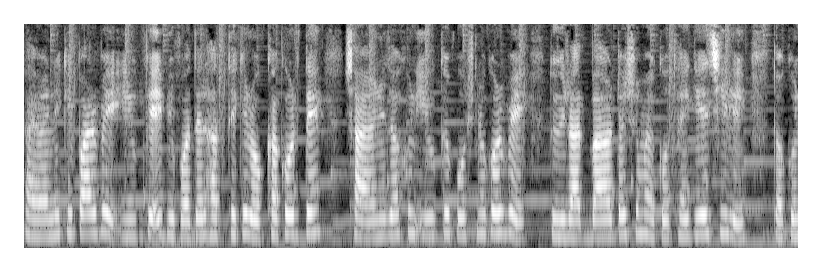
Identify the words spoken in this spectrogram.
সায়নী কি পারবে ইউকে এই বিপদের হাত থেকে রক্ষা করতে? সায়নী যখন ইউকে প্রশ্ন করবে, তুই রাত বারোটার সময় কোথায় গিয়েছিলি? তখন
